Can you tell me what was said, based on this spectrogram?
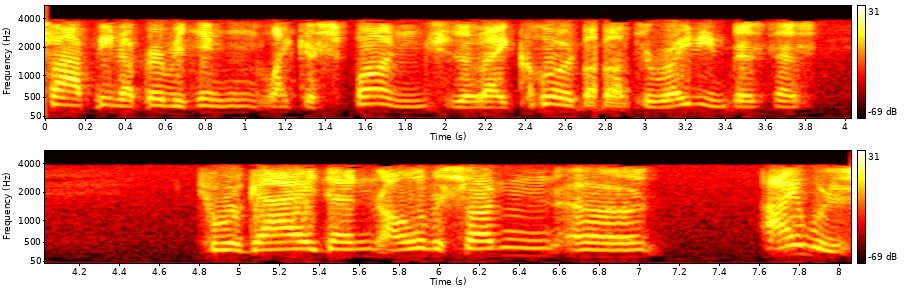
sopping up everything like a sponge that I could about the writing business, to a guy. Then all of a sudden, uh, I was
